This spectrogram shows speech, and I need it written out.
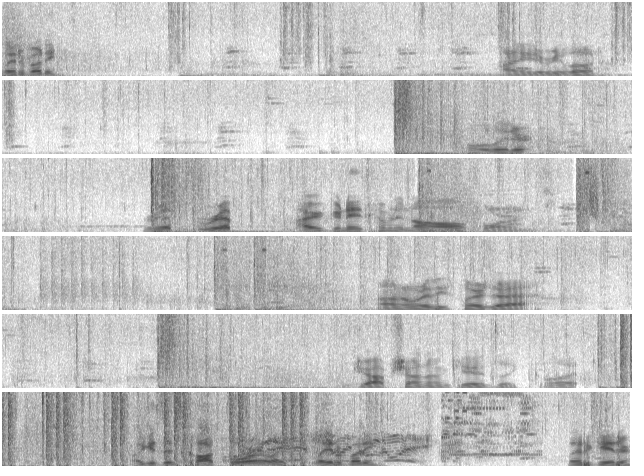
Later, buddy. I need to reload. Oh, later. Rip, rip. Iron grenades coming in all forms. I don't know where these players are at. Drop shot on kids, like what? Oh, like is this COD 4? Like later, buddy. Later, Gator.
